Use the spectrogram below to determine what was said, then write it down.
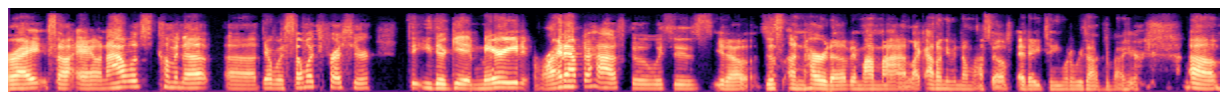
right? So, and when I was coming up, uh, there was so much pressure to either get married right after high school, which is, you know, just unheard of in my mind. Like, I don't even know myself at 18. What are we talking about here? Um,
